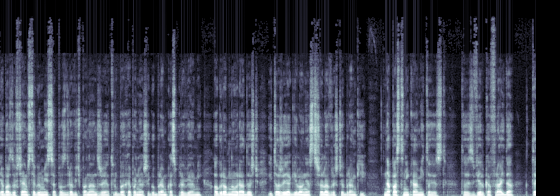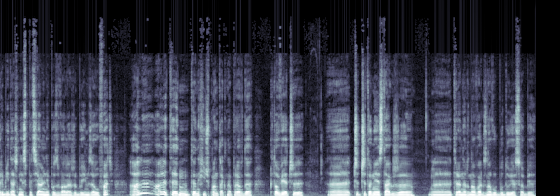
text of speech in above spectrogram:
ja bardzo chciałem z tego miejsca pozdrowić pana Andrzeja Trubechę, ponieważ jego bramka sprawiła mi ogromną radość i to, że Jagiellonia strzela wreszcie bramki napastnikami to jest, to jest wielka frajda. Terminarz niespecjalnie pozwala, żeby im zaufać, ale, ale ten, ten Hiszpan tak naprawdę, kto wie, czy, e, czy, czy to nie jest tak, że e, trener Nowak znowu buduje sobie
